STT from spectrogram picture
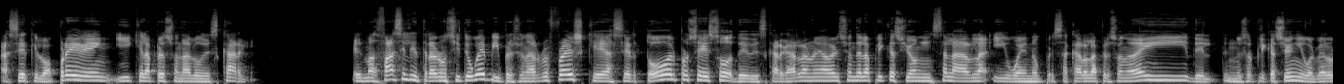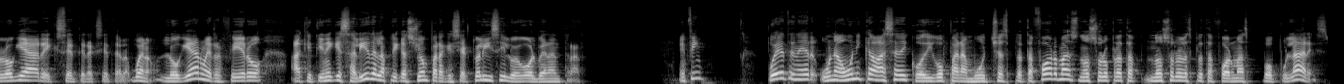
hacer que lo aprueben y que la persona lo descargue. Es más fácil entrar a un sitio web y presionar refresh que hacer todo el proceso de descargar la nueva versión de la aplicación, instalarla y bueno, pues sacar a la persona de ahí, de, nuestra aplicación y volverlo a loguear, etcétera, etcétera. Bueno, loguear me refiero a que tiene que salir de la aplicación para que se actualice y luego volver a entrar. En fin, puede tener una única base de código para muchas plataformas, no solo, no solo, las plataformas populares.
